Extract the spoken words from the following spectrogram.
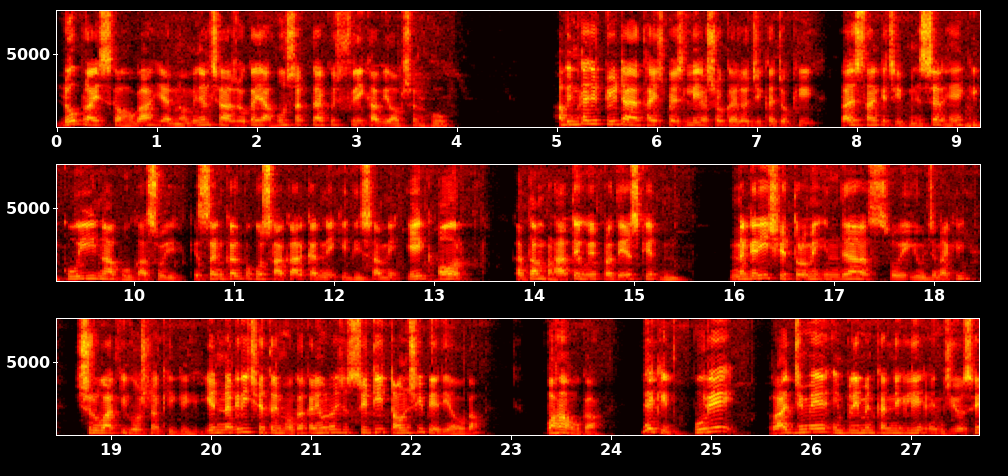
लो प्राइस का होगा या नॉमिनल चार्ज होगा या हो सकता है कुछ फ्री का भी ऑप्शन हो। अब इनका जो ट्वीट आया था स्पेशली अशोक गहलोत जी का, जो कि राजस्थान के चीफ मिनिस्टर हैं, कि कोई ना भूखा सोई के संकल्प को साकार करने की दिशा में एक और कदम बढ़ाते हुए प्रदेश के नगरीय क्षेत्रों में इंदिरा रसोई योजना की शुरुआत की घोषणा की गई। ये नगरीय क्षेत्र में होगा वाला जो सिटी टाउनशिप एरिया होगा, वहाँ होगा। लेकिन पूरे राज्य में इम्प्लीमेंट करने के लिए एनजीओ से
